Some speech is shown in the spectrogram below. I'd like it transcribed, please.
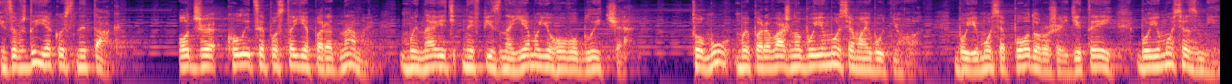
і завжди якось не так. Отже, коли це постає перед нами, ми навіть не впізнаємо його в обличчя. Тому ми переважно боїмося майбутнього, боїмося подорожей, дітей, боїмося змін.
